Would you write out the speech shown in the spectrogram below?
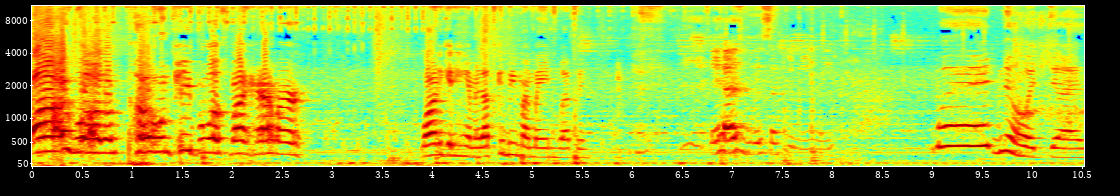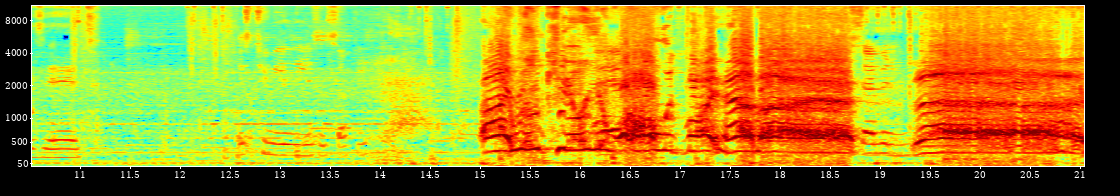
I want to pound people with my hammer. Want to get a hammer? That's gonna be my main weapon. It has really sucky melee. What? No, it doesn't. It's two melee isn't sucky. I will kill you all with my hammer. Seven. Ah,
